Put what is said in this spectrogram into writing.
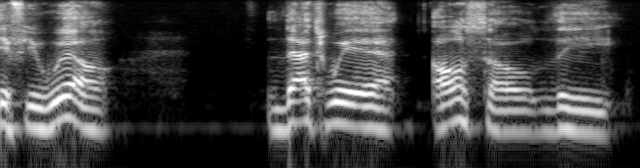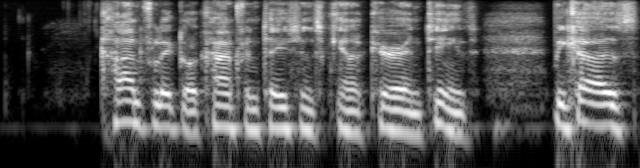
if you will, that's where also the conflict or confrontations can occur in teams because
